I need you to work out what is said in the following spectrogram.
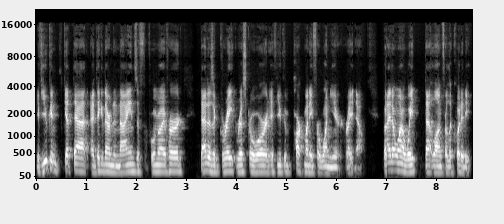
If you can get that, I think they're in the nines if, from what I've heard. That is a great risk reward if you can park money for one year right now. But I don't want to wait that long for liquidity.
